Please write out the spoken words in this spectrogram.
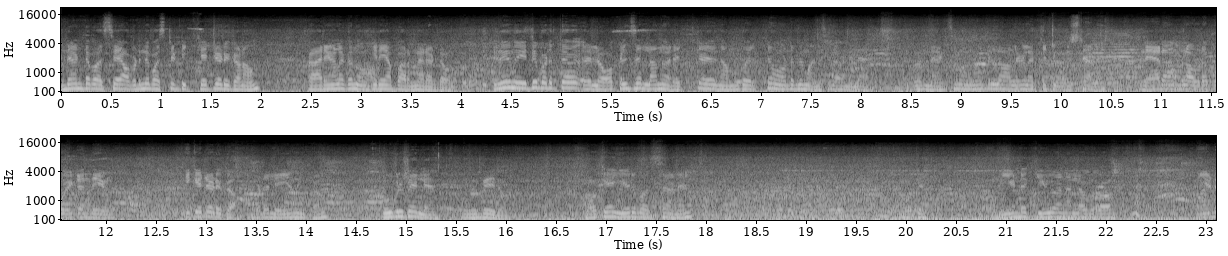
ഇതാണ് ബസ് അവിടുന്ന് ഫസ്റ്റ് ടിക്കറ്റ് എടുക്കണം. കാര്യങ്ങളൊക്കെ നോക്കിയിട്ട് ഞാൻ പറഞ്ഞുതരാം കേട്ടോ. ഇത് ഇത് ലോക്കൽസ് എല്ലാം ഒരൊറ്റ നമുക്ക് ഒറ്റ ഓട്ടത്തിൽ മനസ്സിലാവുന്നില്ല അപ്പോൾ മാക്സിമം അങ്ങോട്ടുള്ള ആളുകളൊക്കെ ടൂറിസ്റ്റാണ് നേരെ നമ്മൾ അവിടെ പോയിട്ട് എന്ത് ചെയ്യും? ടിക്കറ്റ് എടുക്കാം. അവിടെ ലൈൻ നിൽക്കാം. ഗൂഗിൾ പേ അല്ലേ? ഗൂഗിൾ പേ ചെയ്തോ? ഓക്കെ ഈ ഒരു ബസ്സാണ് ഓക്കെ നീണ്ട ക്യൂ ആണല്ലോ ബ്രോ നീണ്ട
